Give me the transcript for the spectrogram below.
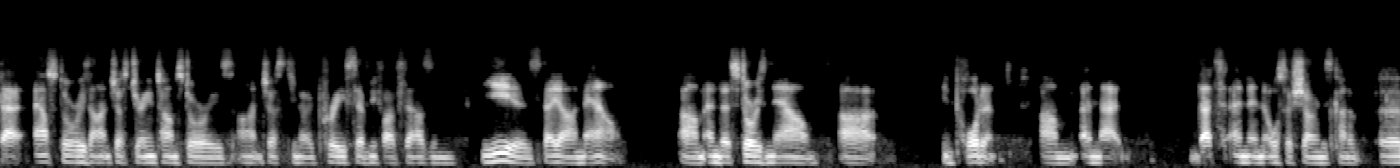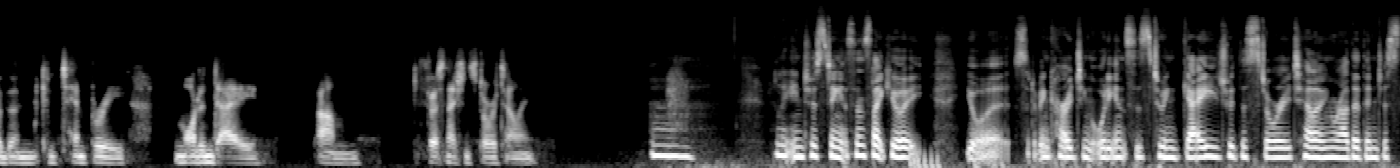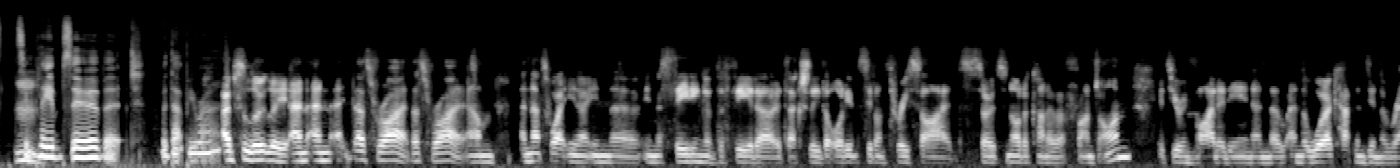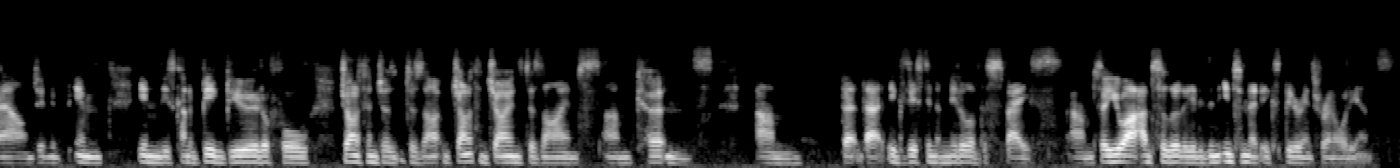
that our stories aren't just Dreamtime stories, aren't just you know pre seventy five thousand years. They are now, um, and the stories now are important, um, and that that's and then also showing this kind of urban, contemporary, modern day um, First Nation storytelling. Mm, really interesting. It sounds like you're you're sort of encouraging audiences to engage with the storytelling rather than just mm. simply observe it. Would that be right? Absolutely, and and uh, that's right. That's right. Um, and that's why you know in the in the seating of the theatre, it's actually the audience sit on three sides, so it's not a kind of a front on. It's you're invited in, and the and the work happens in the round in in in these kind of big, beautiful Jonathan design, Jonathan Jones designed um, curtains. Um, that, that exist in the middle of the space. Um, so you are absolutely, it is an intimate experience for an audience.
